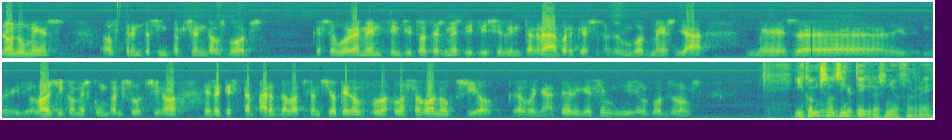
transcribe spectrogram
No només els 35% dels vots, que segurament fins i tot és més difícil integrar, perquè és un vot més ja més eh, ideològic o més convençut, sinó és aquesta part de l'abstenció que és el, la, la segona opció que ha guanyat, eh, diguéssim, i els vots nuls. I com se'ls integra, senyor Ferrer?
